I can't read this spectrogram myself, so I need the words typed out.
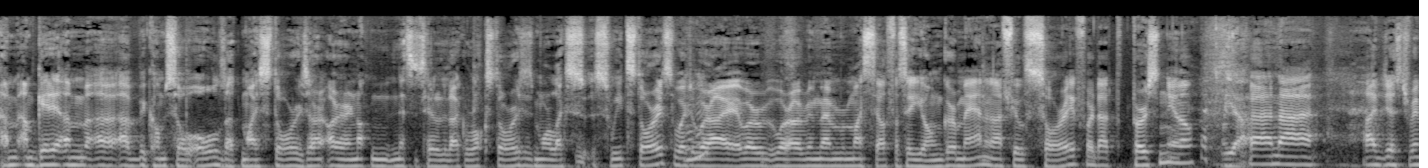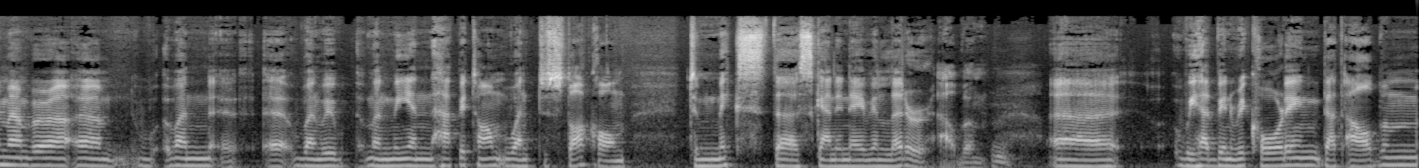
I'm, I'm getting, I'm, uh, I've become so old that my stories are, are not necessarily like rock stories. It's more like sweet stories, where, where I where, where I remember myself as a younger man, and I feel sorry for that person, you know. Yeah. And uh, I just remember um, when uh, uh, when we when me and Happy Tom went to Stockholm to mix the Scandinavian Leather album. Uh, we had been recording that album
